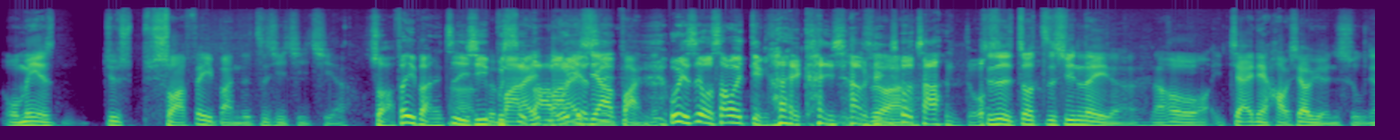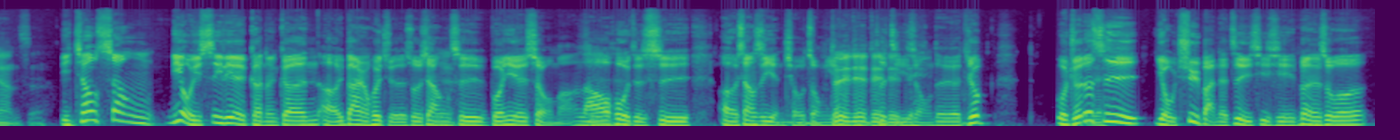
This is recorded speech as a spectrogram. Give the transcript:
我们也。就是耍废版的自欺欺欺啊，耍废版的志祺七七不是马来马来西亚版的，我也是有稍微点开来看一下，就差很多。就是做资讯类的，然后加一点好笑元素这样子，比较像你有一系列可能跟呃一般人会觉得说像是博恩野手嘛，然后或者是呃像是眼球中央，对对对这几种，对对，就我觉得是有趣版的志祺七七，不能说。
